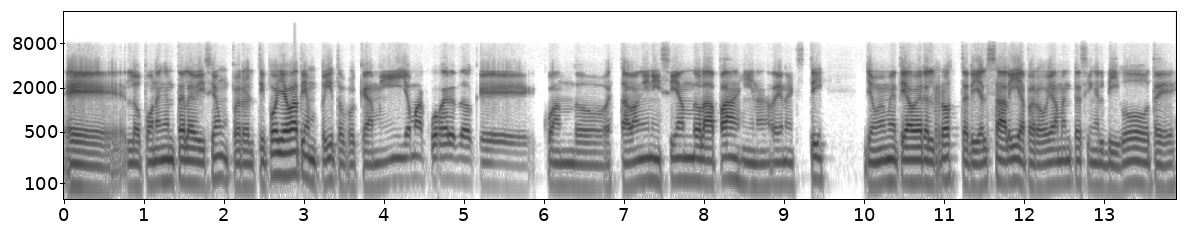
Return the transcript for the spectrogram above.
eh, lo ponen en televisión, pero el tipo lleva tiempito, porque a mí yo me acuerdo que cuando estaban iniciando la página de NXT, yo me metí a ver el roster y él salía, pero obviamente sin el bigote,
